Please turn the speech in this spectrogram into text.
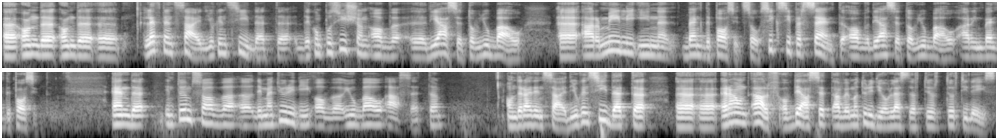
on the, on the left-hand side, you can see that the composition of the asset of Yu'ebao uh, are mainly in bank deposits. So 60% of the asset of Yu'ebao are in bank deposit. And uh, in terms of uh, the maturity of Yu'ebao asset, on the right-hand side, you can see that around half of the asset have a maturity of less than 30 days.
